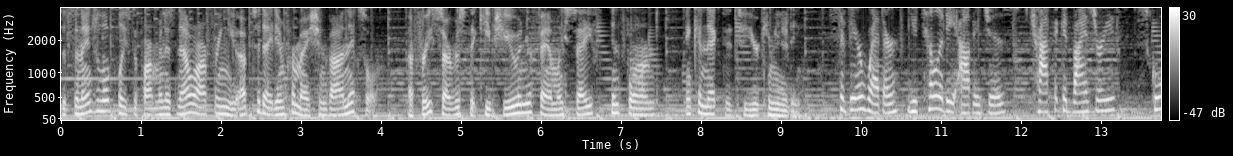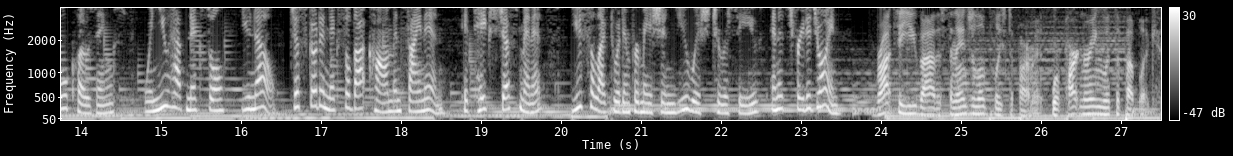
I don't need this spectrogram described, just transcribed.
The San Angelo Police Department is now offering you up to date information via Nixle, a free service that keeps you and your family safe, informed, and connected to your community. Severe weather, utility outages, traffic advisories, school closings. When you have Nixle, you know. Just go to nixle.com and sign in. It takes just minutes. You select what information you wish to receive, and it's free to join. Brought to you by the San Angelo Police Department. We're partnering with the public.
